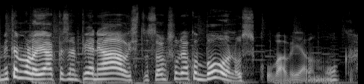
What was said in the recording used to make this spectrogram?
Mitä mulla on Jaakko sen pieni aavistus? Onko sulla joku bonuskuva vielä mukana?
